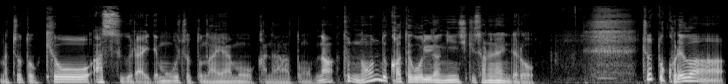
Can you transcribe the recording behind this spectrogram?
まあ、ちょっと今日、明日ぐらいでもうちょっと悩もうかなと思って、な、けどなんでカテゴリーが認識されないんだろう。ちょっとこれは、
